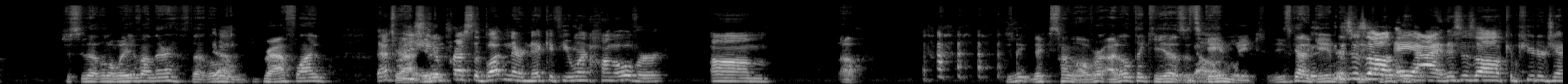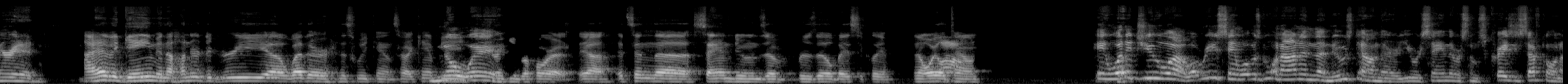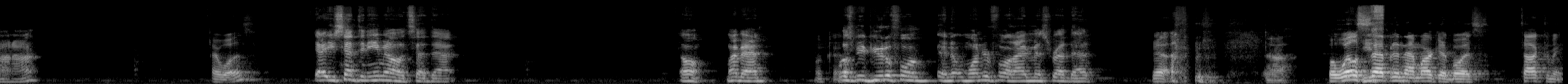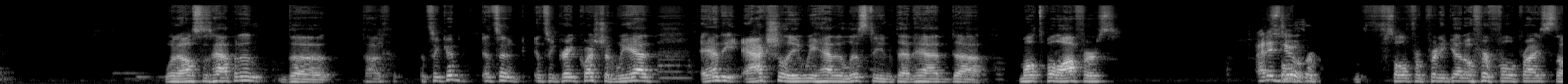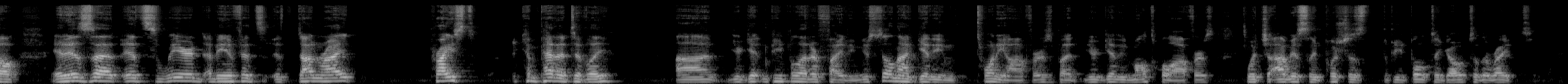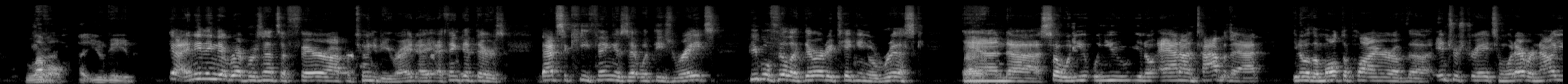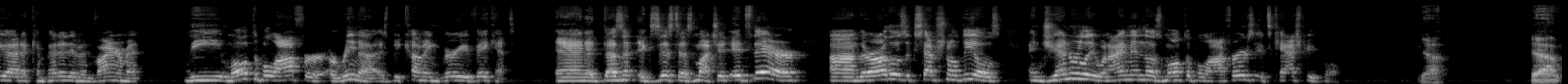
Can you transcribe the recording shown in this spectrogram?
Did you see that little wave on there? That little Yeah. graph line? That's where you should have pressed the button there, Nick, if you weren't hungover. Um, Oh. Do you think Nick's hung over? I don't think he is. It's No. game week. He's got a game. this week. is He all doesn't- AI. This is all computer generated. I have a game in 100 degree uh, weather this weekend, so I can't be No way. drinking before it. Yeah, it's in the sand dunes of Brazil, basically, in an oil Wow. town. Hey, what did you? Uh, what were you saying? What was going on in the news down there? You were saying there was some crazy stuff going on, huh? I was. Yeah, you sent an email that said that. Oh, my bad. Okay. Must be beautiful and, and wonderful, and I misread that. Yeah. Uh, but what else is happening in that market, boys? Talk to me. what else is happening? The uh, it's a good it's a it's a great question. We had Andy actually we had a listing that had uh, multiple offers. I did sold too. For, sold for pretty good over full price. So it is. Uh, it's weird. I mean, if it's it's done right, priced competitively, uh, you're getting people that are fighting. You're still not getting 20 offers, but you're getting multiple offers, which obviously pushes the people to go to the right level Sure. that you need. yeah anything that represents a fair opportunity right I, I think that there's that's the key thing is that with these rates people feel like they're already taking a risk Right. and uh, so when you when you you know add on top of that you know the multiplier of the interest rates and whatever now you add a competitive environment the multiple offer arena is becoming very vacant and it doesn't exist as much it, it's there um, there are those exceptional deals and generally when i'm in those multiple offers it's cash people Yeah. Yeah.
